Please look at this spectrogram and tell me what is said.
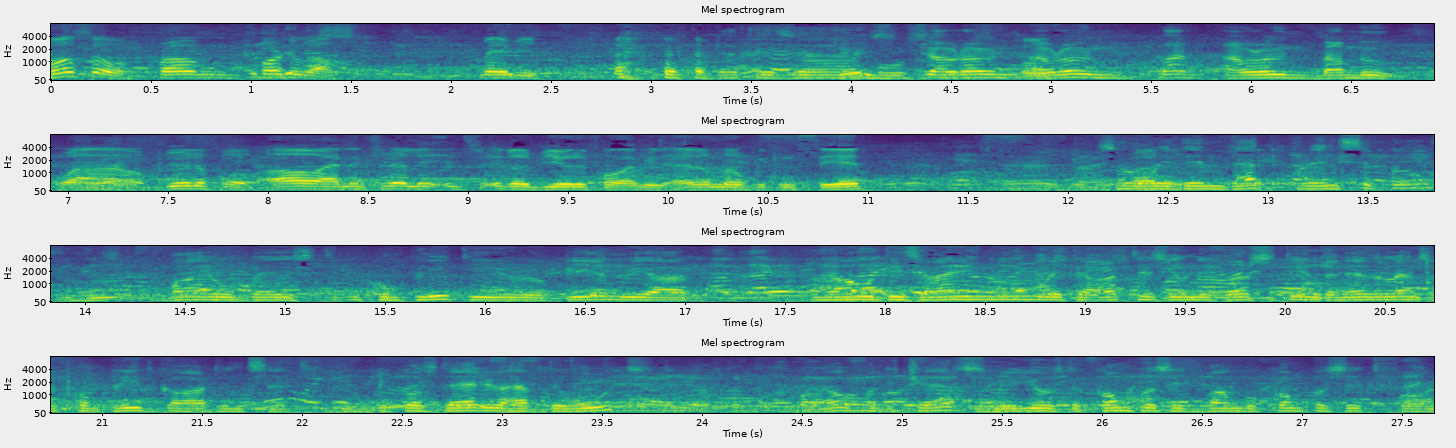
Moso from Portugal, maybe. That is uh, It's our own, our own plant, our own bamboo. Wow, beautiful. Oh, and it's really it's really beautiful. I mean, I don't know if we can see it. Nice. So within that principle, bio-based, completely European, we are now designing with the ArtEZ University in the Netherlands a complete garden set. Because there you have the wood, you know, for the chairs. We use the composite, bamboo composite for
